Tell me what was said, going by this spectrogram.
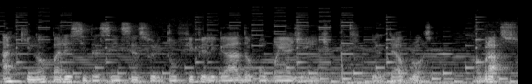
aqui no Aparecida Sem Censura. Então fica ligado, acompanha a gente e até a próxima. Um abraço!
